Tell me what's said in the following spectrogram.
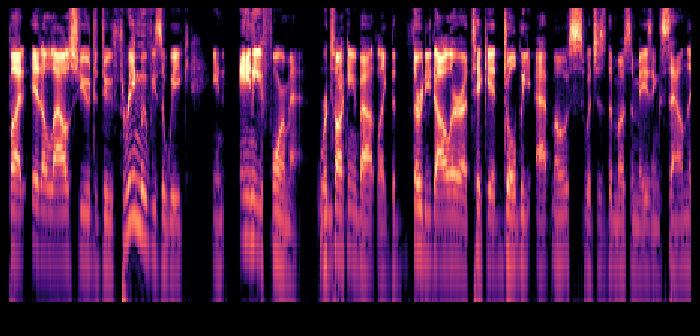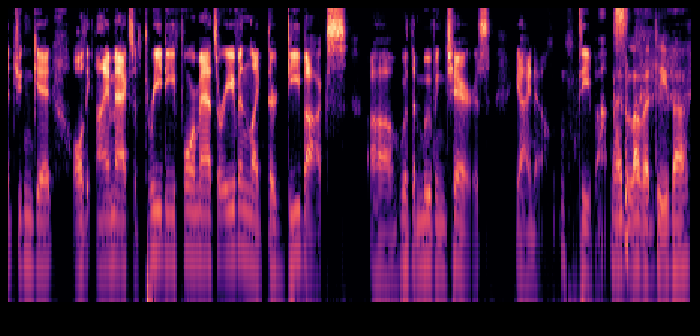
but it allows you to do three movies a week in any format. We're talking about like the thirty dollar a ticket Dolby Atmos, which is the most amazing sound that you can get. All the IMAX or 3D formats, or even like their D box um, with the moving chairs. Yeah, I know D box. I'd love a D box.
